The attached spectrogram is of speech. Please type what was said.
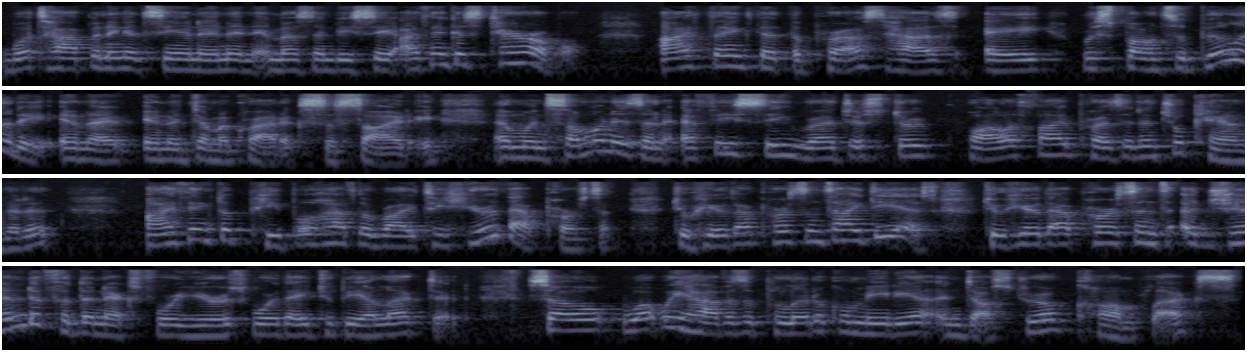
what's happening at CNN and MSNBC, I think is terrible. I think that the press has a responsibility in a in a democratic society. And when someone is an FEC registered qualified presidential candidate, I think the people have the right to hear that person, to hear that person's ideas, to hear that person's agenda for the next four years were they to be elected. So what we have is a political media industrial complex.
